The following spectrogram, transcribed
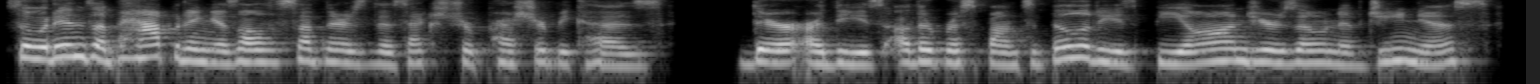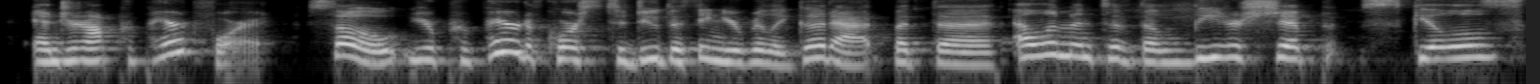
So what ends up happening is all of a sudden there's this extra pressure because there are these other responsibilities beyond your zone of genius and you're not prepared for it. So you're prepared, of course, to do the thing you're really good at, but the element of the leadership skills,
